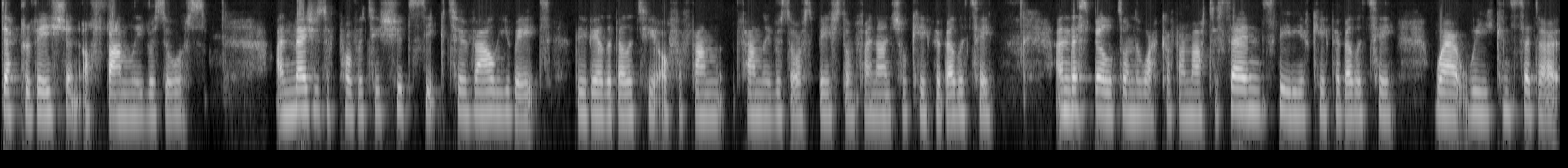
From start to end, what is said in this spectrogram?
deprivation of family resource. And measures of poverty should seek to evaluate the availability of a fam family resource based on financial capability. And this builds on the work of Amartya Sen's theory of capability, where we consider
